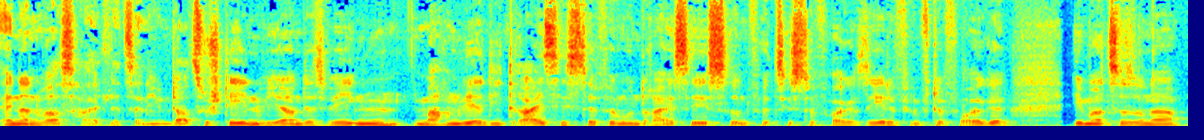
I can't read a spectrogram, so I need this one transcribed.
ändern wir es halt letztendlich. Und dazu stehen wir. Und deswegen machen wir die 30., 35. und 40. Folge, also jede fünfte Folge, immer zu so einer,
